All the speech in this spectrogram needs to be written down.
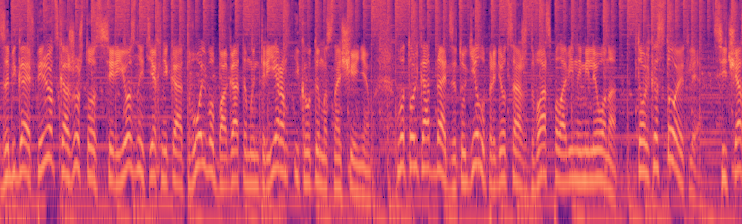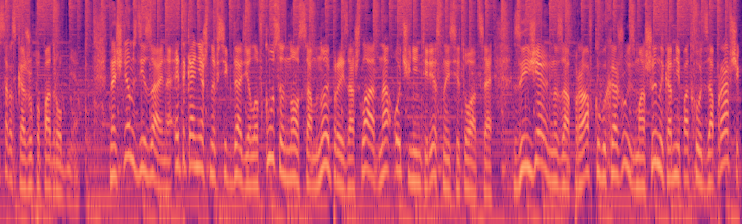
Забегая вперед, скажу, что серьезная техника от Volvo, богатым интерьером и крутым оснащением. Вот только отдать за Тугелу придется аж 2,5 миллиона. Только стоит ли? Сейчас расскажу поподробнее. Начнем с дизайна. Это, конечно, всегда дело вкуса, но со мной произошла одна очень интересная ситуация. Заезжаю на заправку, выхожу из машины, ко мне подходит заправщик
